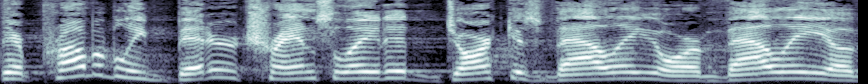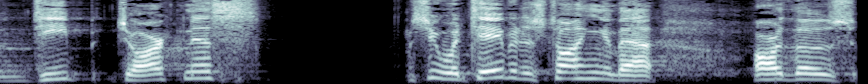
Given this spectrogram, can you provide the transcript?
They're probably better translated darkest valley or valley of deep darkness. See, what David is talking about are those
